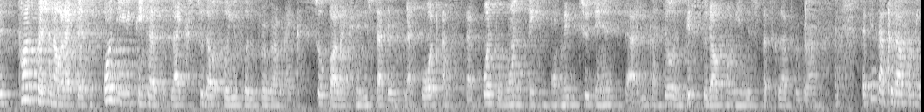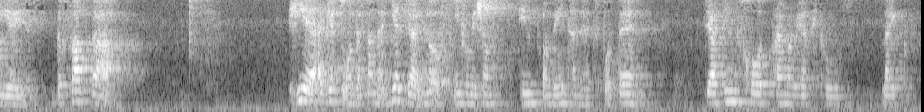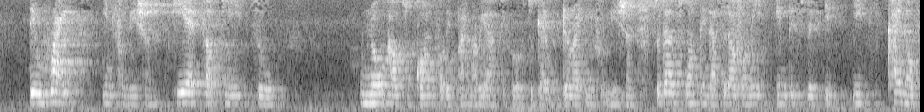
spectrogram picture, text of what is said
The third question I would like to ask, what do you think has like stood out for you for the program? Like so far, like since you started, like what has like what's the one thing or maybe two things that you can say, oh, this stood out for me in this particular program? The thing that stood out for me here is the fact that here I get to understand that yes, there are a lot of information in on the internet, but then there are things called primary articles, like they write information. Here taught me to know how to gun for the primary articles to get the right information. So that's one thing that stood out for me in this place. It it's kind of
